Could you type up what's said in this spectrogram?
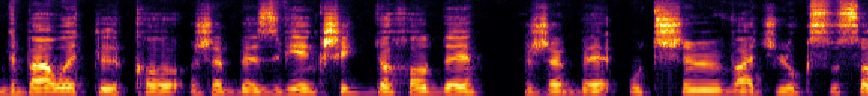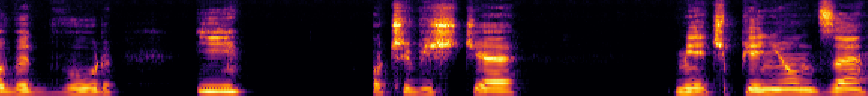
dbały tylko, żeby zwiększyć dochody, żeby utrzymywać luksusowy dwór i oczywiście mieć pieniądze,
